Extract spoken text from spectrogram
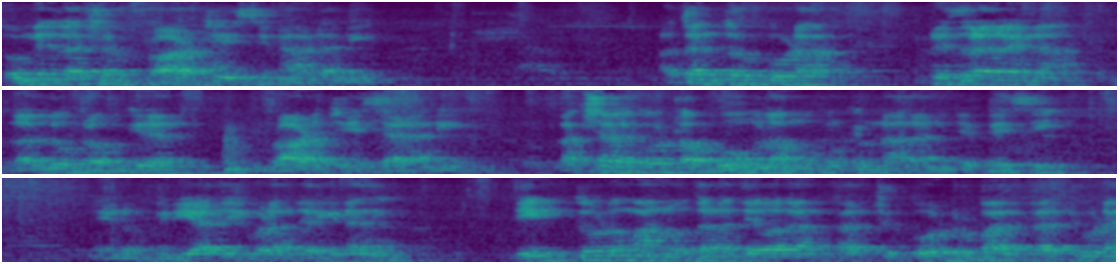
తొమ్మిది లక్షలు ఫ్రాడ్ చేసినాడని అతనితో కూడా ట్రెజరర్ అయిన లల్లు ప్రభుకిరణ్ ఫ్రాడ్ చేశాడని లక్షల కోట్ల భూములు అమ్ముకుంటున్నారని చెప్పేసి నేను ఫిర్యాదు ఇవ్వడం జరిగినది. దీనికి తోడు మా నూతన దేవాలయం ఖర్చు కోటి రూపాయల ఖర్చు కూడా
